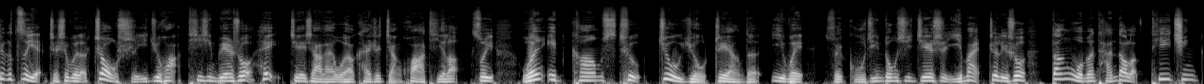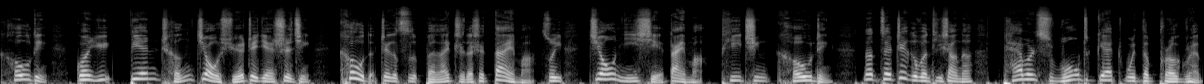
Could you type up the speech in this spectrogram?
这个字眼只是为了照实一句话，提醒别人说：“嘿，接下来我要开始讲话题了。”所以 when it comes to 就有这样的意味。所以古今东西皆是一脉。这里说，当我们谈到了 teaching coding，关于编程教学这件事情，code 这个词本来指的是代码，所以教你写代码 teaching coding。那在这个问题上呢，parents won't get with the program。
